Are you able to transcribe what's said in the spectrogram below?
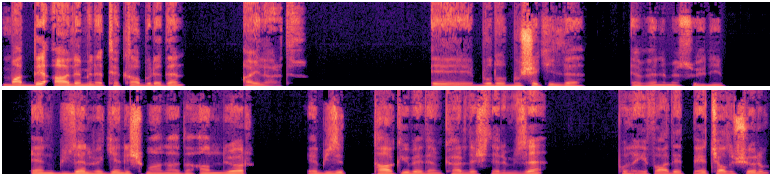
madde alemine tekabül eden aylardır. E, bunu bu şekilde efendime söyleyeyim en güzel ve geniş manada anlıyor ve bizi takip eden kardeşlerimize bunu ifade etmeye çalışıyorum.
